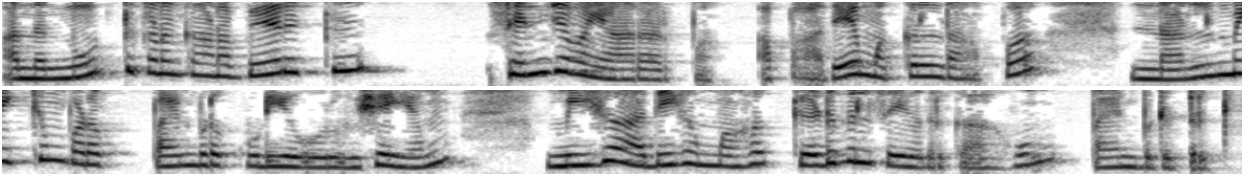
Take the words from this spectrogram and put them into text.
அந்த நூற்றுக்கணக்கான பேருக்கு செஞ்சவன் யாராக இருப்பான்? அப்போ அதே மக்கள் தான் அப்போ நன்மைக்கும் பட பயன்படக்கூடிய ஒரு விஷயம் மிக அதிகமாக கெடுதல் செய்வதற்காகவும் பயன்பட்டுருக்கு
